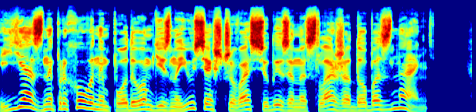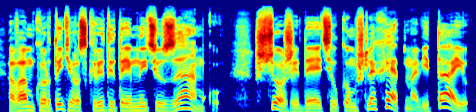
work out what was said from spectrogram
Я з неприхованим подивом дізнаюся, що вас сюди занесла жадоба знань. Вам кортить розкрити таємницю замку. Що ж, ідея цілком шляхетна, вітаю.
